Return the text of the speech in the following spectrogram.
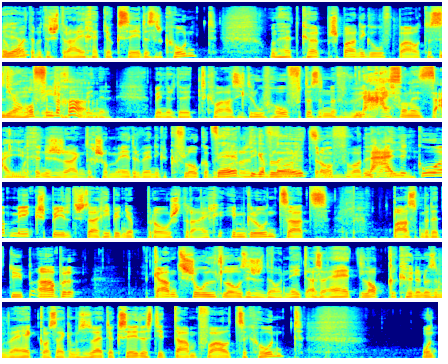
Ja, Ja. gut, aber der Streich hat ja gesehen, dass er kommt und hat Körperspannung aufgebaut. Das Ja, hoffentlich richtig, auch. Wenn er, wenn er dort quasi darauf hofft, dass er ihn verwünscht. Nein, so ein Seich. Und dann ist er eigentlich schon mehr oder weniger geflogen. Fertiger bevor er- bevor er Blödsinn. getroffen. Nein. Er hat gut mitgespielt, Streich. Ich bin ja pro Streich. Im Grundsatz passt mir der Typ, aber ganz schuldlos ist er da nicht. Also er hätte locker können aus dem Weg gehen, sagen wir so. Er hat ja gesehen, dass die Dampfwalze kommt. Und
